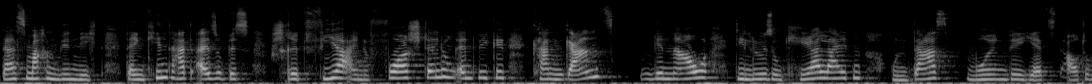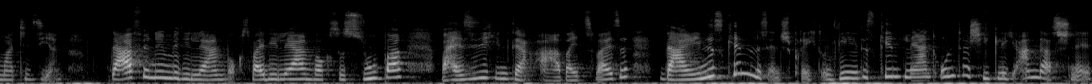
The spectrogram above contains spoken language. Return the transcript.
Das machen wir nicht. Dein Kind hat also bis Schritt 4 eine Vorstellung entwickelt, kann ganz genau die Lösung herleiten und das wollen wir jetzt automatisieren. Dafür nehmen wir die Lernbox, weil die Lernbox ist super, weil sie sich in der Arbeitsweise deines Kindes entspricht. Und jedes Kind lernt unterschiedlich anders schnell.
